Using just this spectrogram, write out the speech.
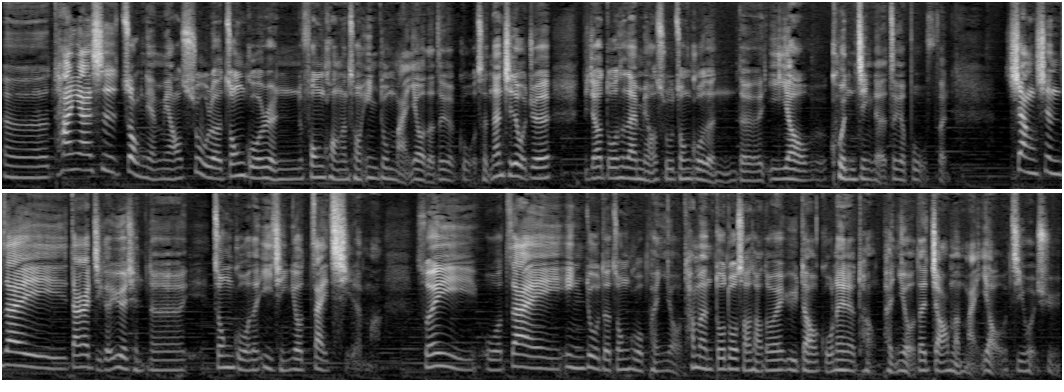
呃，他应该是重点描述了中国人疯狂的从印度买药的这个过程，但其实我觉得比较多是在描述中国人的医药困境的这个部分。像现在大概几个月前的中国的疫情又再起了嘛，所以我在印度的中国朋友，他们多多少少都会遇到国内的同朋友在叫他们买药寄回去，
